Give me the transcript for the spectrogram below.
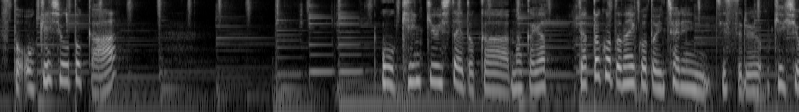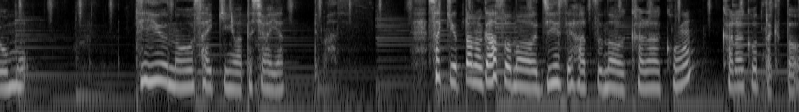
ちょっとお化粧とかを研究したいとかなんかややったことないことにチャレンジするお化粧もっていうのを最近私はやってます。さっき言ったのがその人生初のカラーコンカラーコンタクト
